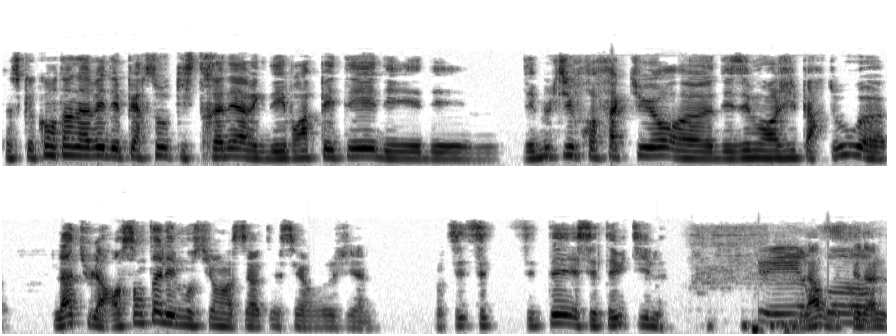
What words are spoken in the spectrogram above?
Parce que quand on avait des persos qui se traînaient avec des bras pétés, des, des, des multiples fractures, euh, des hémorragies partout, euh, là tu la ressentais l'émotion à cette chirurgienne. Donc c'est- c'est- c'était c'était utile. Là, on que dalle.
